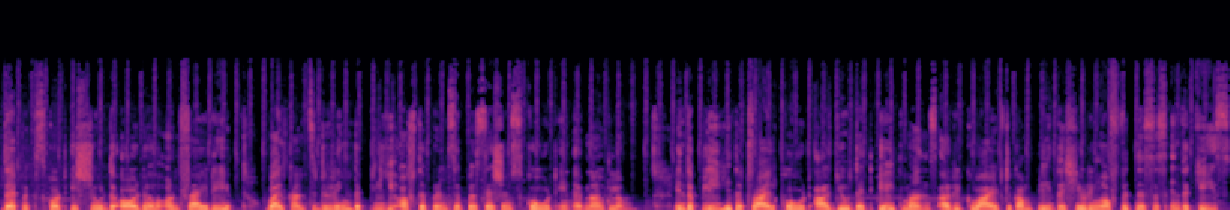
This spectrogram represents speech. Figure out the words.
The Apex Court issued the order on Friday while considering the plea of the Principal Sessions Court in Ernakulam. In the plea, the trial court argued that eight months are required to complete the hearing of witnesses in the case.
